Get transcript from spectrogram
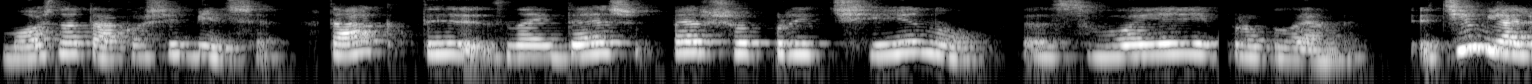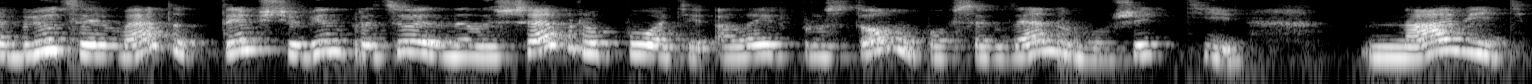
можна також і більше. Так ти знайдеш першу причину е, своєї проблеми. Чим я люблю цей метод? Тим, що він працює не лише в роботі, але й в простому повсякденному житті. Навіть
